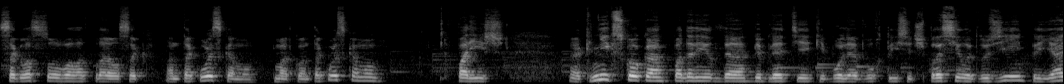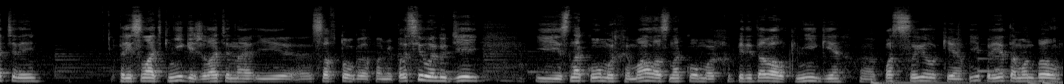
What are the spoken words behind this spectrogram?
согласовывал, отправился к Антокойскому, к Марку Антокойскому в Париж. Э, книг сколько подарил для библиотеки, более двух тысяч. Просил и друзей, приятелей прислать книги, желательно и э, с автографами. Просил и людей, и знакомых, и мало знакомых, передавал книги, э, посылки. И при этом он был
